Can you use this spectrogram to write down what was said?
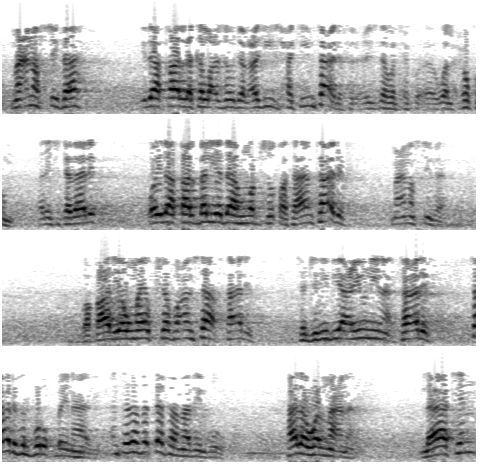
معنى الصفة إذا قال لك الله عز وجل عزيز حكيم تعرف العزة والحكم أليس كذلك؟ وإذا قال بل يداه مبسوطتان تعرف معنى الصفة. وقال يوم يكشف عن ساق تعرف تجري بأعيننا تعرف تعرف الفروق بين هذه. أنت تفهم هذه الفروق. هذا هو المعنى. لكن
